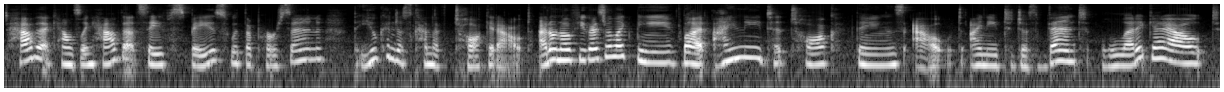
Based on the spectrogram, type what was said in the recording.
To have that counseling, have that safe space with the person that you can just kind of talk it out. I don't know if you guys are like me, but I need to talk things out. I need to just vent, let it get out,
